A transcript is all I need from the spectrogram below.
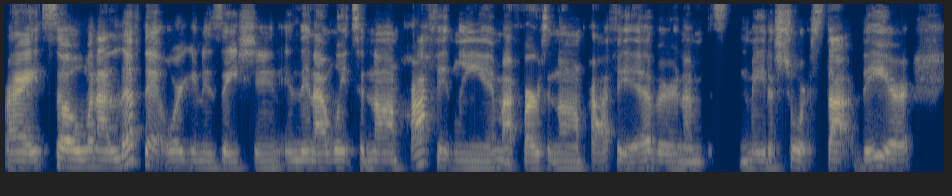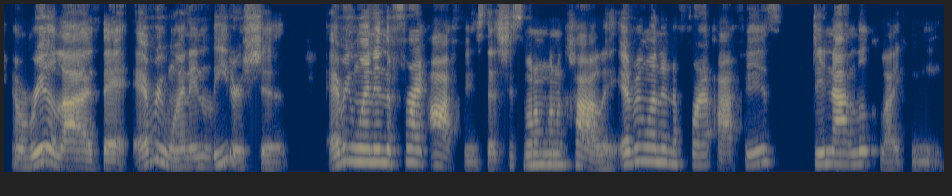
right? So when I left that organization and then I went to nonprofit land, my first nonprofit ever, and I made a short stop there and realized that everyone in leadership, everyone in the front office, that's just what I'm going to call it, everyone in the front office did not look like me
